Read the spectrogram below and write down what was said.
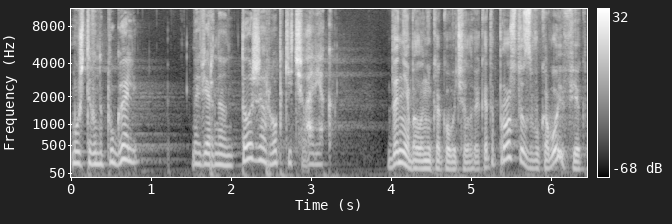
Может, его напугали? Наверное, он тоже робкий человек. Да не было никакого человека. Это просто звуковой эффект.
